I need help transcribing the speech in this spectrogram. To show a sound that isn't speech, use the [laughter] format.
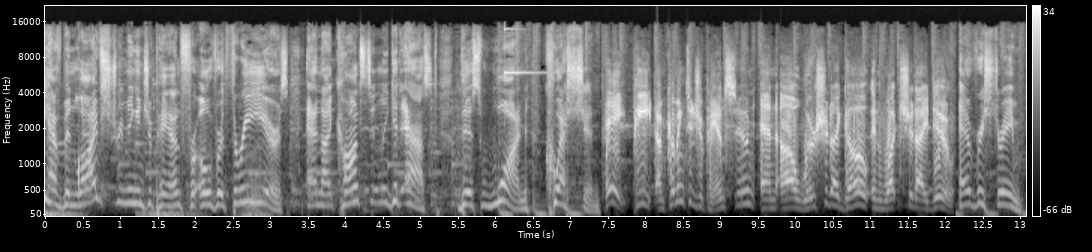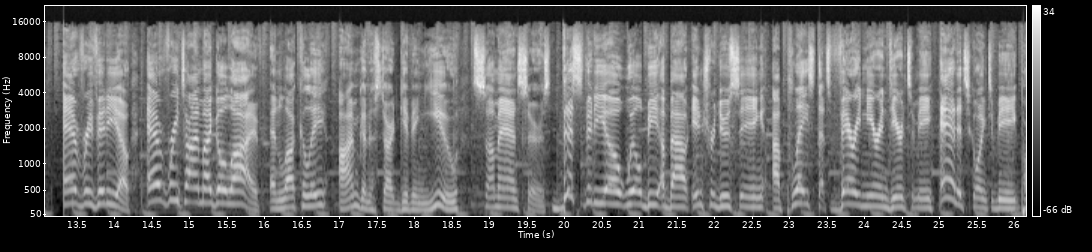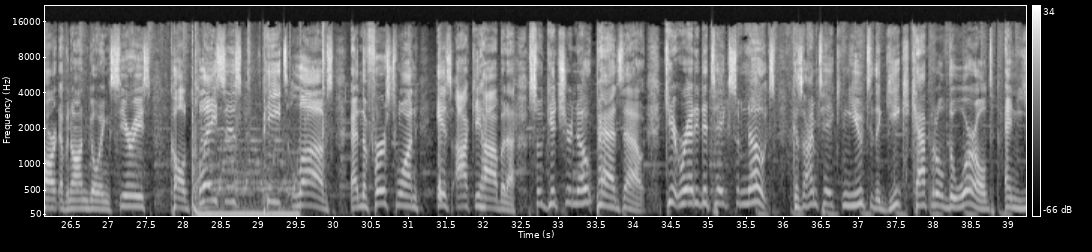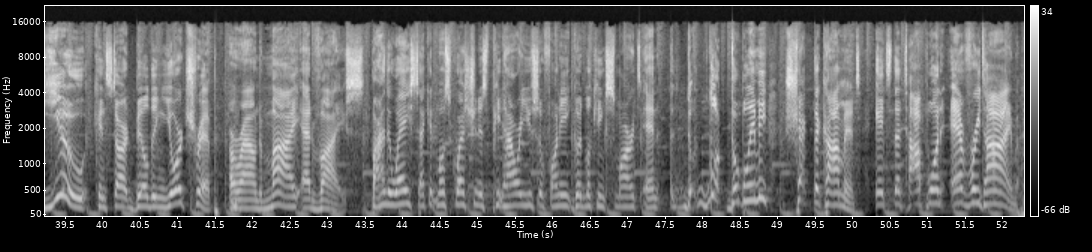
We have been live streaming in Japan for over three years, and I constantly get asked this one question. Hey, Pete, I'm coming to Japan soon, and uh, where should I go and what should I do? Every stream, every video, every time I go live. And luckily, I'm gonna start giving you some answers. This video will be about introducing a place that's very near and dear to me, and it's going to be part of an ongoing series called Places Pete Loves. And the first one is Akihabara. So get your notepads out. Get ready to take some notes, because I'm taking you to the geek capital of the world, and you can start building your trip around my advice. By the way, second most question is Pete, how are you so funny, good looking, smart? And uh, look, don't believe me? Check the comments. It's the top one every time.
